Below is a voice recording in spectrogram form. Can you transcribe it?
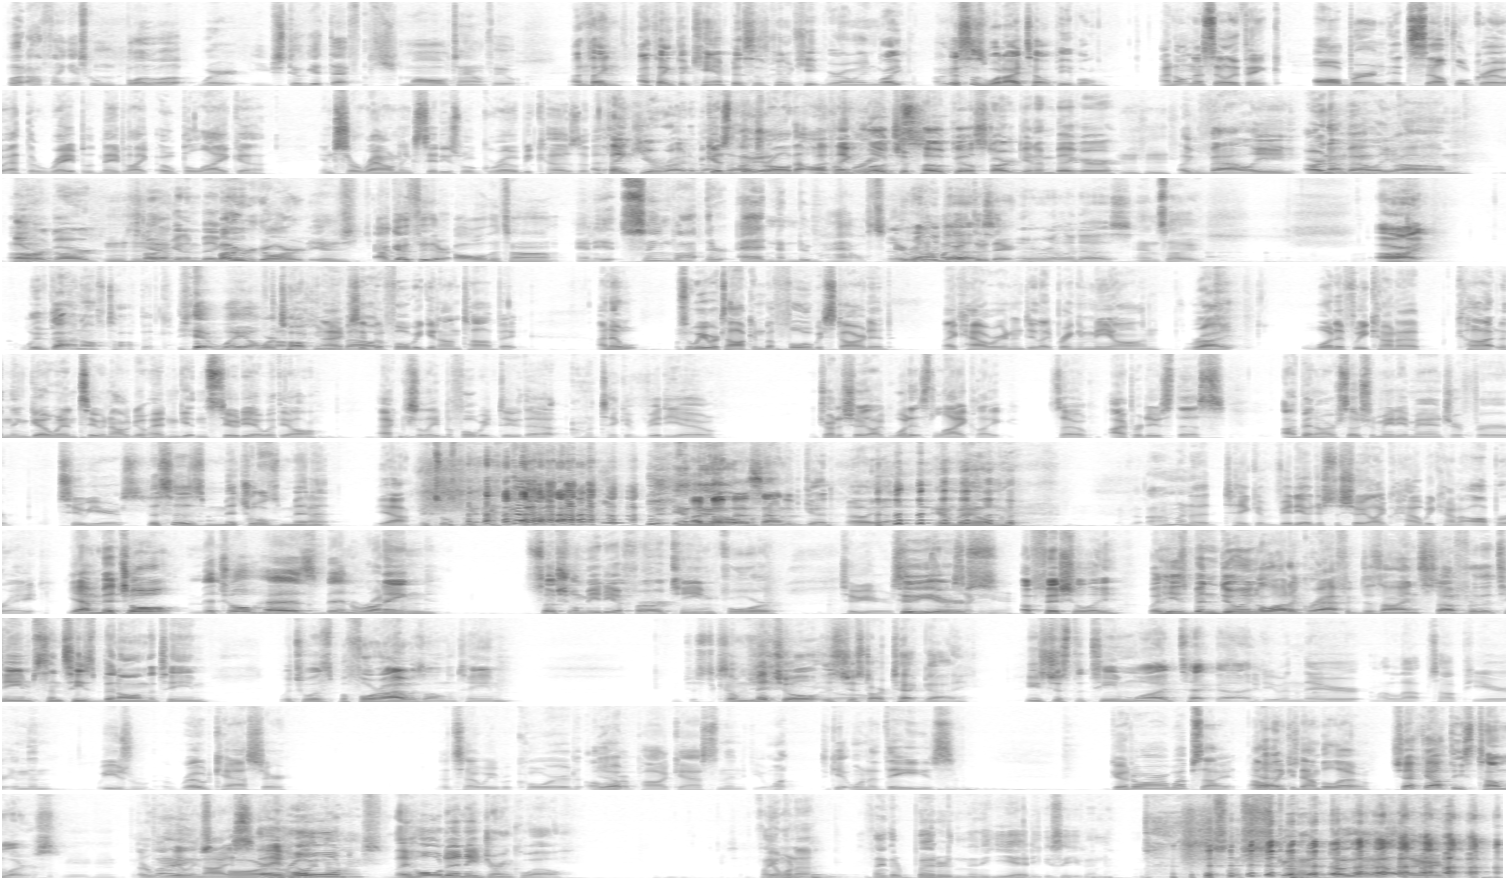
But I think it's going to blow up where you still get that small town feel. I think I think the campus is going to keep growing. Like Oh, this is what I tell people. I don't necessarily think Auburn itself will grow at the rate, but maybe like Opelika and surrounding cities will grow because of I that- think you're right about because of the draw that I Auburn think brings. Loachapoka will start getting bigger. Mm-hmm. Like Valley or not Mhm. Valley, um, Uh, Beauregard Mhm. start Yeah. getting bigger. Beauregard is I go through there all the time, and it seems like they're adding a new house It every really time I go through there. It really does. And so, All right, we've gotten off topic. yeah, way off. We're topic. talking Actually, about before we get on topic, I know. So we were talking before we started, like how we're gonna do, like bringing me on. right. What if we kind of cut and then go into, and I'll go ahead and get in the studio with y'all. Actually, before we do that, I'm gonna take a video and try to show you like what it's like. Like, so I produced this. I've been our social media manager for two years. This is Mitchell's minute. Yeah. Mitchell's minute. I thought that sounded good. Oh yeah. ML. I'm gonna take a video just to show you like how we kind of operate. Yeah, Mitchell. Mitchell has been running social media for our team for Two years. two years year. officially, but he's been doing a lot of graphic design stuff mhm. for the team since he's been on the team, which was before I was on the team. just So kinda Mitchell show is just y'all our tech guy. He's just the team wide tech guy. video in there, my laptop here, and then we use a Rodecaster. That's how we record all Yep. of our podcasts. And then if you want to get one of these, go to our website. I'll Yeah, link it down below. Check out these tumblers. Mm-hmm. They're Them really nice. They really hold nice. they hold any drink well. I You think, want they're, to? I think they're better than the Yetis even. So let's just go ahead and throw that out there.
